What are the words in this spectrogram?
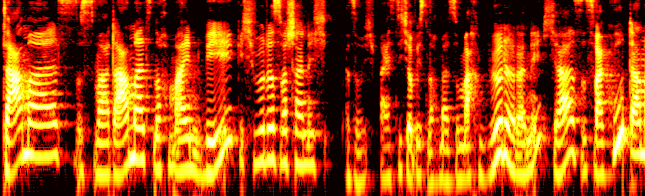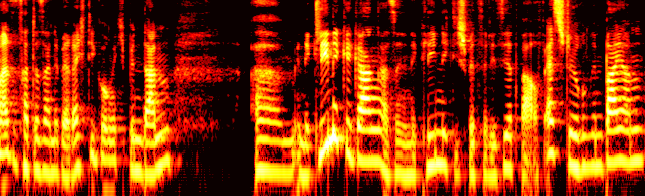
damals, es war damals noch mein Weg. Ich würde es wahrscheinlich, also ich weiß nicht, ob ich es nochmal so machen würde oder nicht. Ja, es, es war gut damals, es hatte seine Berechtigung. Ich bin dann ähm, in eine Klinik gegangen, also in eine Klinik, die spezialisiert war auf Essstörungen in Bayern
